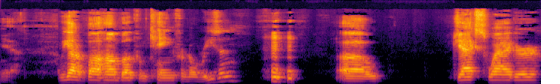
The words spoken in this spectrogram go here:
Yeah. We got a bah humbug from Kane for no reason. Uh, Jack Swagger,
